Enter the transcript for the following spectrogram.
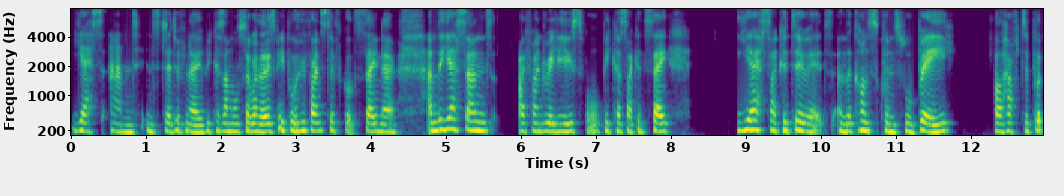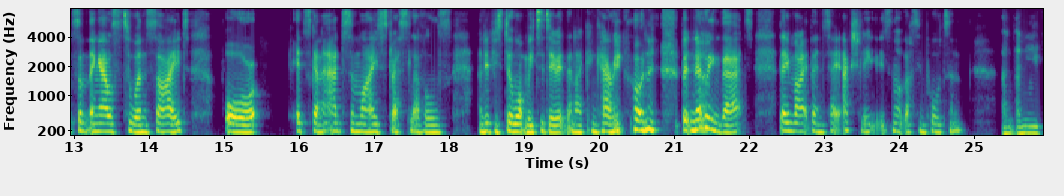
yes and instead of no because I'm also one of those people who finds it difficult to say no, and the yes and I find really useful because I could say yes, I could do it, and the consequence will be I'll have to put something else to one side, or it's going to add to my stress levels. And if you still want me to do it, then I can carry on. but knowing that, they might then say, actually, it's not that important and and you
